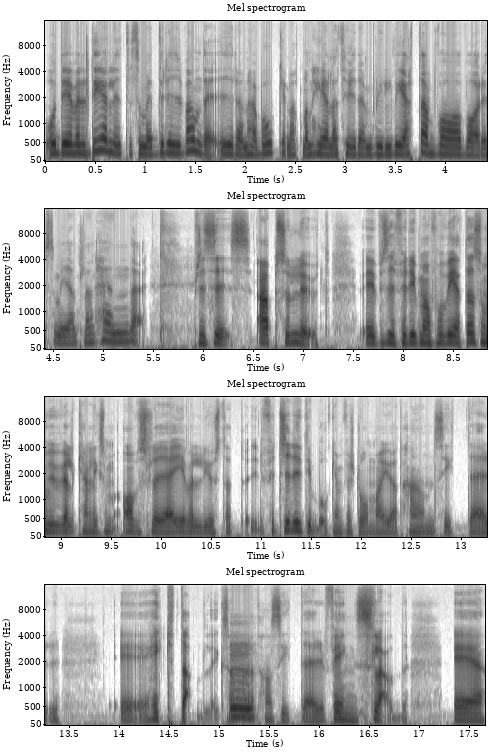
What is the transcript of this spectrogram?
Och det är väl det lite som är drivande i den här boken, att man hela tiden vill veta vad var det som egentligen hände. Precis, absolut. Eh, precis, för det man får veta som vi väl kan liksom avslöja är väl just att för tidigt i boken förstår man ju att han sitter eh, häktad, liksom, Mm. att han sitter fängslad. Eh,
